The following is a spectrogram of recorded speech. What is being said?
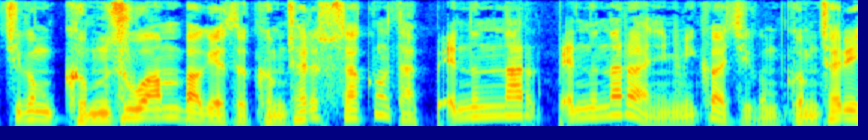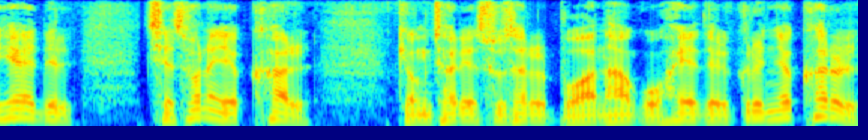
지금 검수완박에서 검찰의 수사권을 다 뺏는 나라 뺏는 나라 아닙니까? 지금 검찰이 해야 될 최소한의 역할, 경찰의 수사를 보완하고 해야 될 그런 역할을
